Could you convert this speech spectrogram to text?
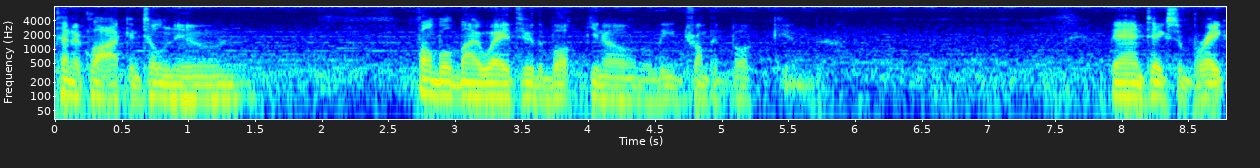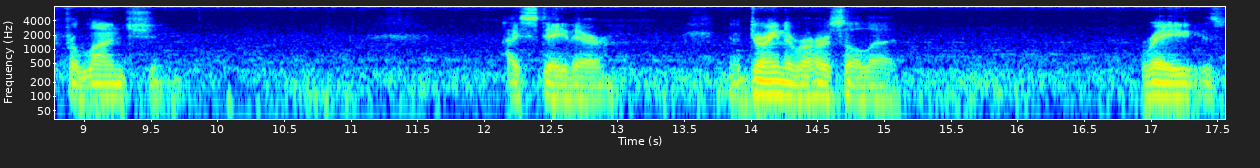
10 o'clock until noon. Fumbled my way through the book, you know, the lead trumpet book. And uh, band takes a break for lunch. And I stay there. You know, during the rehearsal, uh, Ray is,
